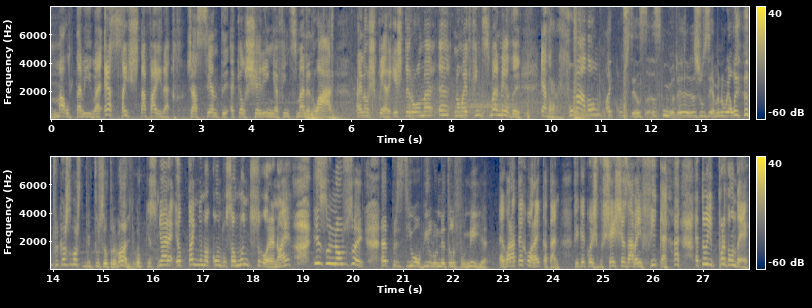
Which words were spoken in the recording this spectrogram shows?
malta viva, é sexta-feira. Já sente aquele cheirinho a fim de semana no ar. Ai, não espera, este aroma ah, não é de fim de semana, é de, é de refogado. Ai, com licença, senhora José Manuel, por acaso gosto muito do seu trabalho. E senhora, eu tenho uma condução muito segura, não é? Isso não sei. Aprecio ouvi-lo na telefonia. Agora até corei, Catano. Fiquei com as bochechas à Benfica. Então e por de onde é?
